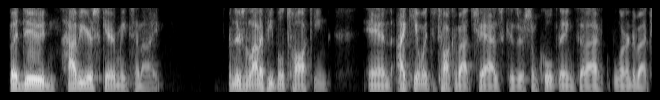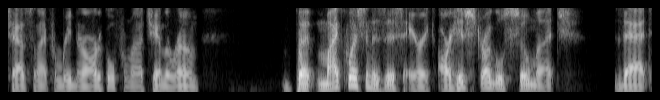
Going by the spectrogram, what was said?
But dude, Javier scared me tonight, and there's a lot of people talking. And I can't wait to talk about Chas because there's some cool things that I've learned about Chas tonight from reading an article from uh, Chandler Rome. But my question is this, Eric: Are his struggles so much that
